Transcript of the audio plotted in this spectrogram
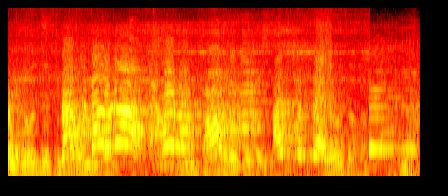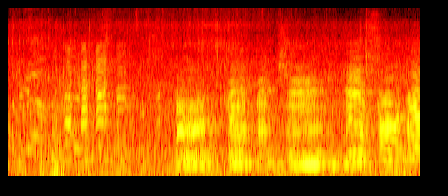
बिजोर जो तुम ये सुना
